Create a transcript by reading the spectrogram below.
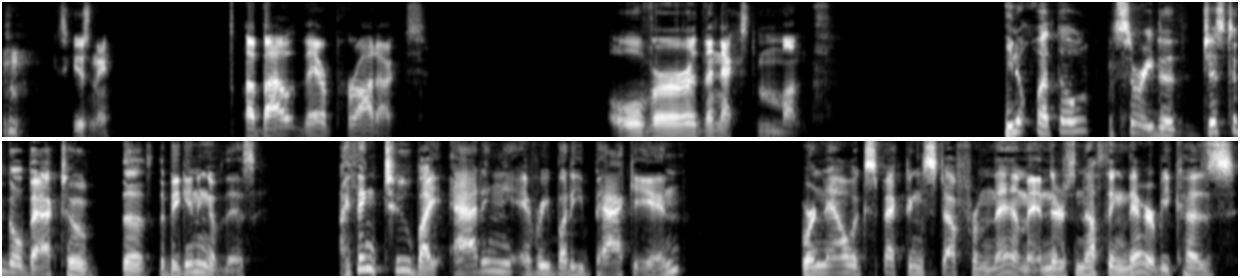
excuse me, about their product over the next month. You know what though? Sorry to just to go back to the the beginning of this. I think too by adding everybody back in, we're now expecting stuff from them and there's nothing there because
